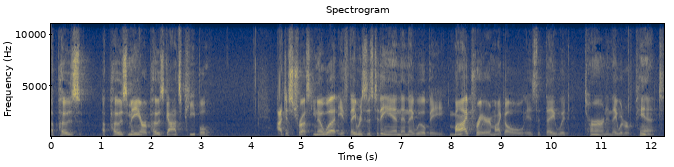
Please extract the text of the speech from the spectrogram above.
oppose, oppose me or oppose God's people, I just trust, you know what? If they resist to the end, then they will be. My prayer and my goal is that they would turn and they would repent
